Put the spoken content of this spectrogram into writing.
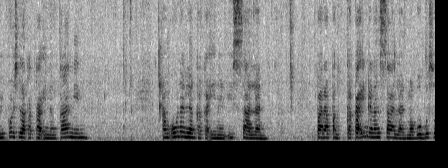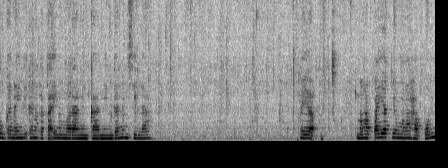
before sila kakain ng kanin, ang una nilang kakainin is salad. Para pag kakain ka ng salad, mabubusog ka na, hindi ka nakakain ng maraming kanin. Ganon sila. Kaya, mga payat yung mga hapon.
